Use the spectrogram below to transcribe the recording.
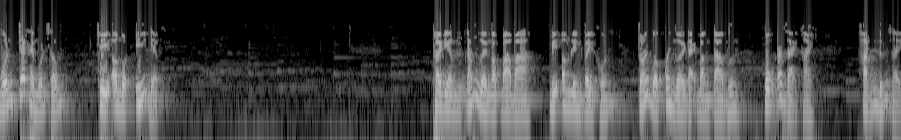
muốn chết hay muốn sống, chỉ ở một ý niệm Thời điểm đám người Ngọc Bà Bà bị âm linh vây khốn, trói buộc quanh người đại bằng Tà Vương cũng đã giải khai. Hắn đứng dậy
